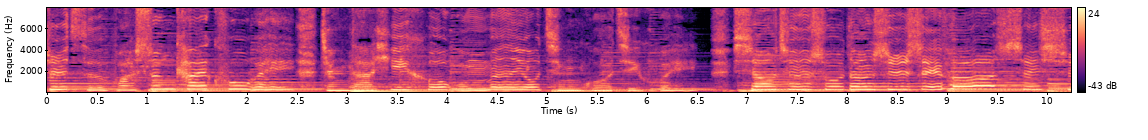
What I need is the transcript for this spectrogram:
栀子花盛开枯萎，长大以后我们又经过几回，笑着说当时谁和谁是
